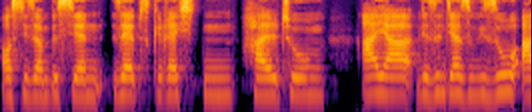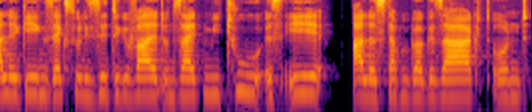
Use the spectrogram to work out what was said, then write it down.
aus dieser ein bisschen selbstgerechten Haltung, ah ja, wir sind ja sowieso alle gegen sexualisierte Gewalt und seit MeToo ist eh alles darüber gesagt und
